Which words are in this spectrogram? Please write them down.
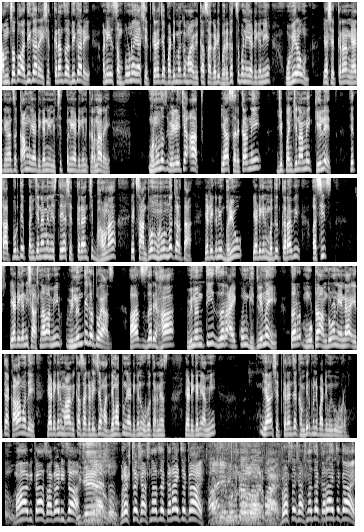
आमचा तो अधिकार आहे शेतकऱ्यांचा अधिकार आहे आणि संपूर्ण या शेतकऱ्याच्या पाठीमागे महाविकास आघाडी भरगच्चपणे या ठिकाणी उभी राहून या शेतकऱ्यांना न्याय देण्याचं काम या ठिकाणी निश्चितपणे या ठिकाणी करणार आहे. म्हणूनच वेळेच्या आत या सरकारने जे पंचनामे केलेत हे तात्पुरते पंचनामे नसते. या शेतकऱ्यांची भावना एक सांत्वन म्हणून न करता या ठिकाणी भरीव या ठिकाणी मदत करावी अशीच या ठिकाणी शासनाला आम्ही विनंती करतो आहे आज. आज जर हा विनंती जर ऐकून घेतली नाही तर मोठं आंदोलन येण्या येत्या काळामध्ये या ठिकाणी महाविकास आघाडीच्या माध्यमातून या ठिकाणी उभं करण्यास या ठिकाणी आम्ही या शेतकऱ्यांच्या खंबीरपणे पाठीमागे उभं राहू. महाविकास आघाडीचा भ्रष्ट शासनाचं करायचं काय? भ्रष्ट शासनाचं करायचं काय?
